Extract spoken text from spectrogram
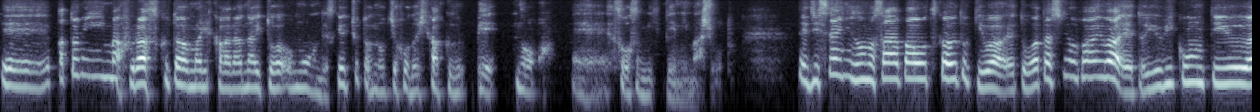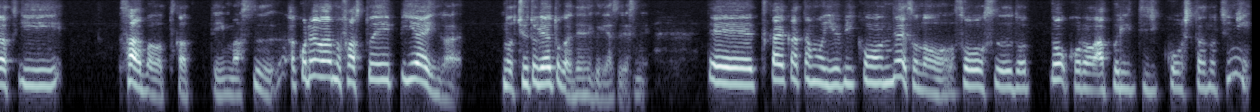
で、パッと見、まあ、フラスクとあまり変わらないとは思うんですけど、ちょっと後ほど比較ペの、えー、ソース見てみましょうと。で実際にそのサーバーを使うときは、えっと、私の場合は、えっと、ユビコンっていう厚木サーバーを使っています。あこれはあのファスト API がのチュートリアルとか出てくるやつですね。で、使い方もユビコンで、そのソースドとこのアプリ実行した後に、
